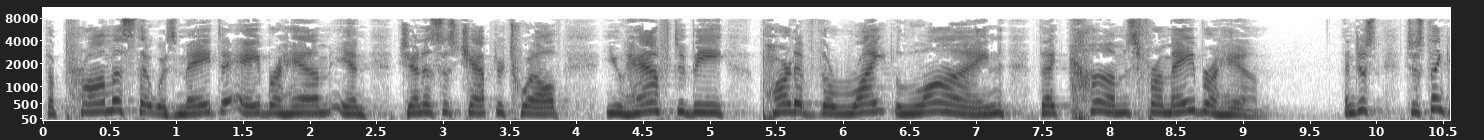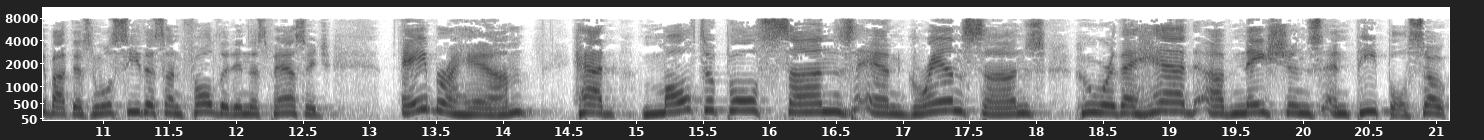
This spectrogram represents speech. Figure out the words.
the promise that was made to Abraham in Genesis chapter 12, you have to be part of the right line that comes from Abraham. And just, just think about this, and we'll see this unfolded in this passage. Abraham had multiple sons and grandsons who were the head of nations and people. So,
